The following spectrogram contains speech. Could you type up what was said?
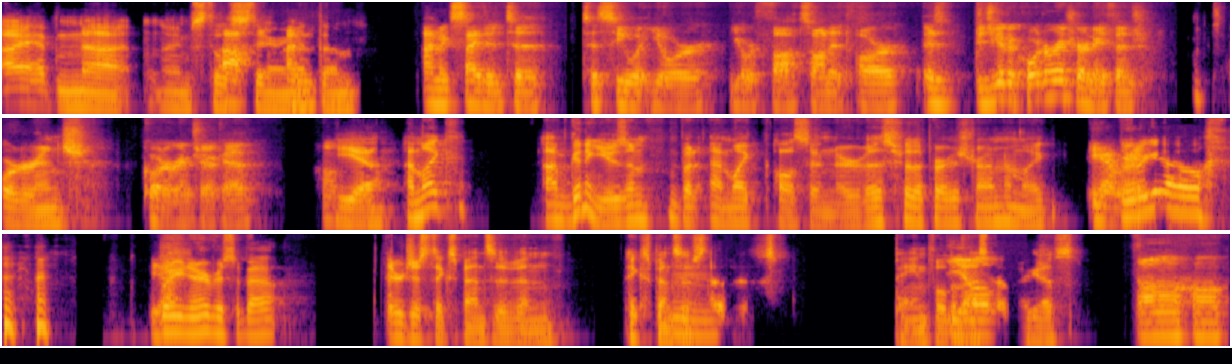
I have not. I'm still Ah, staring I'm- at them. I'm excited to to see what your your thoughts on it are. Is did you get a quarter inch or an eighth inch? Quarter inch. Quarter inch, okay. Huh. Yeah. I'm like, I'm gonna use them, but I'm like also nervous for the first run. I'm like, Yeah, here right. we go. what are you nervous about? They're just expensive, and expensive Mm. stuff is painful to mess up. I guess. Uh huh.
